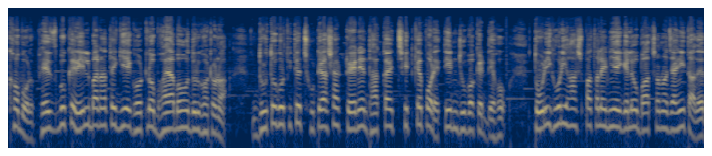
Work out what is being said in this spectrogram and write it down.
খবর, ফেসবুকে রিল বানাতে গিয়ে ঘটল ভয়াবহ দুর্ঘটনা। দ্রুতগতিতে ছুটে আসা ট্রেনের ধাক্কায় ছিটকে পড়ে তিন যুবকের দেহ। তড়িঘড়ি হাসপাতালে নিয়ে গেলেও বাঁচানো যায়নি তাদের।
